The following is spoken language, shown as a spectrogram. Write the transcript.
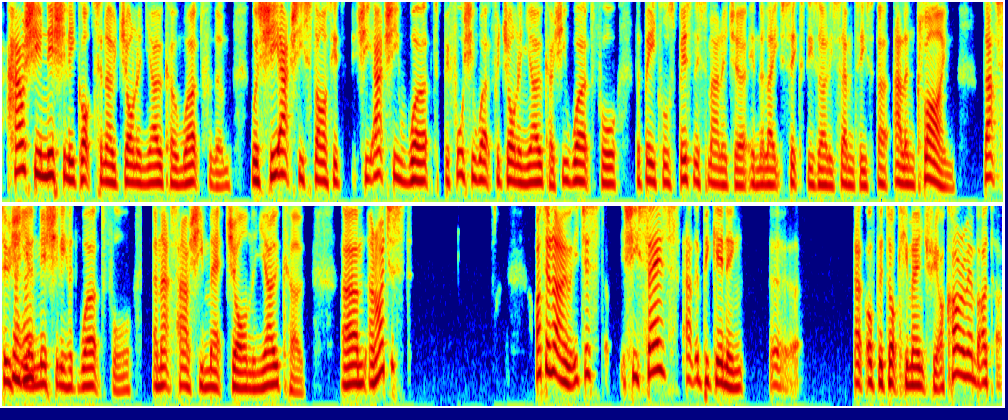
how she initially got to know John and Yoko and worked for them was she actually started. She actually worked before she worked for John and Yoko. She worked for the Beatles' business manager in the late '60s, early '70s, uh, Allen Klein. That's who she Mhm. initially had worked for, and that's how she met John and Yoko. Um, and I just, I don't know. It just she says at the beginning uh, of the documentary. I can't remember. I,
